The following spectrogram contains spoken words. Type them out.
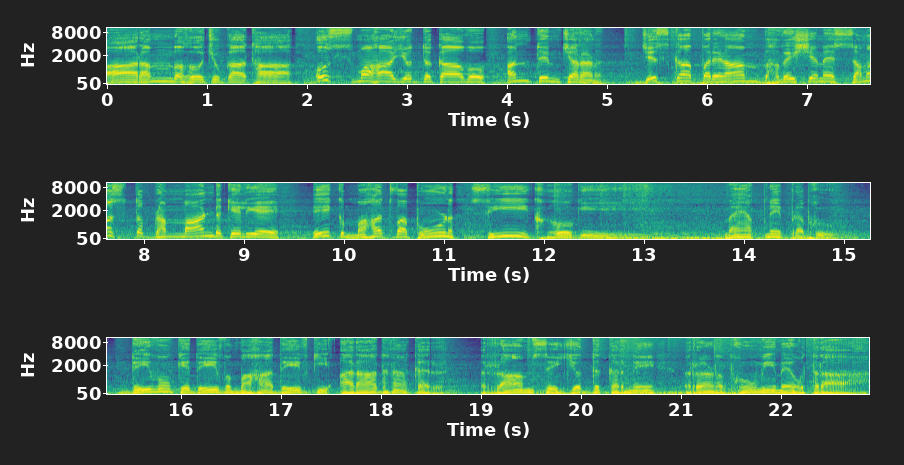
आरंभ हो चुका था उस महायुद्ध का वो अंतिम चरण। जिसका परिणाम भविष्य में समस्त ब्रह्मांड के लिए एक महत्वपूर्ण सीख होगी। मैं अपने प्रभु, देवों के देव महादेव की आराधना कर राम से युद्ध करने रणभूमि में उतरा।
